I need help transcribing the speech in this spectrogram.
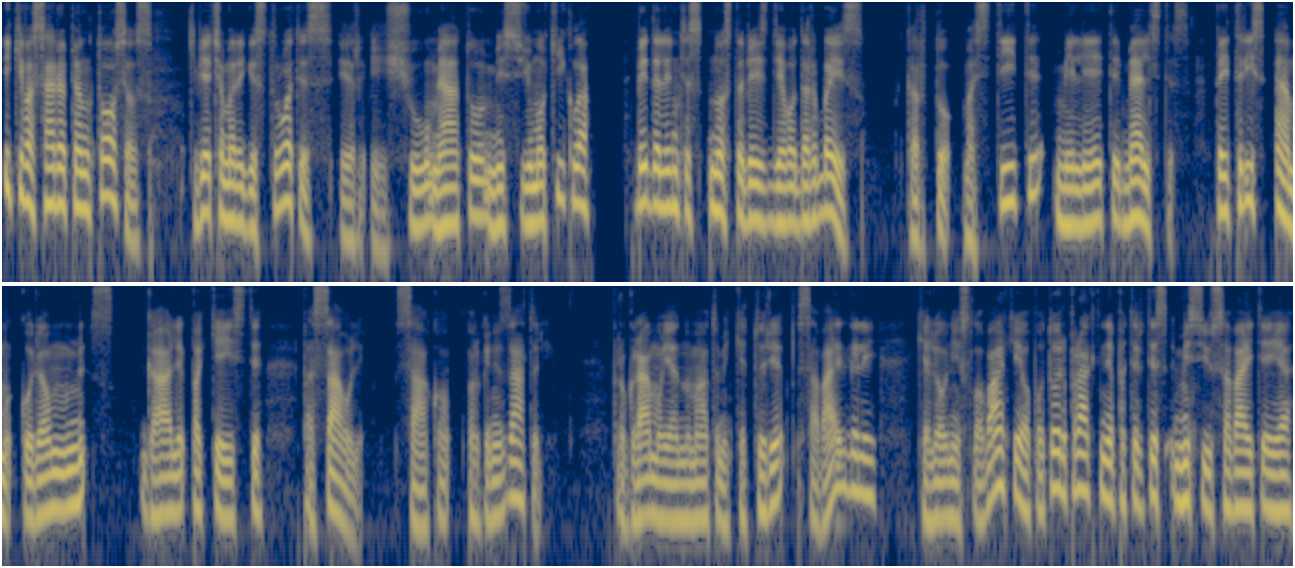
Iki vasario penktosios Kviečiama registruotis ir į šių metų misijų mokyklą bei dalintis nuostabiais Dievo darbais. Kartu mąstyti, mylėti, melstis. Tai 3M, kurioms gali pakeisti pasaulį, sako organizatoriai. Programoje numatomi keturi savaitgaliai, kelionė į Slovakiją, o po to ir praktinė patirtis misijų savaitėje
